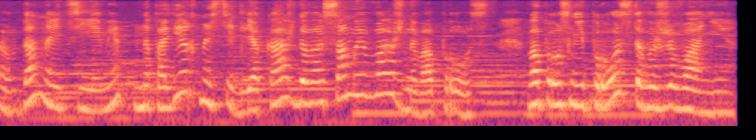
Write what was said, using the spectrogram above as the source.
В данной теме на поверхности для каждого самый важный вопрос. Вопрос не просто выживания,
